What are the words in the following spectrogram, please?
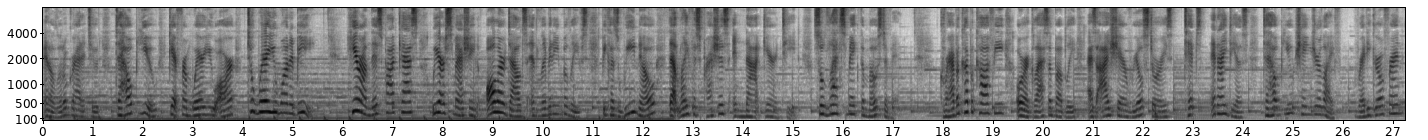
and a little gratitude to help you get from where you are to where you want to be. Here on this podcast, we are smashing all our doubts and limiting beliefs because we know that life is precious and not guaranteed. So let's make the most of it. Grab a cup of coffee or a glass of bubbly as I share real stories, tips, and ideas to help you change your life. Ready, girlfriend?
